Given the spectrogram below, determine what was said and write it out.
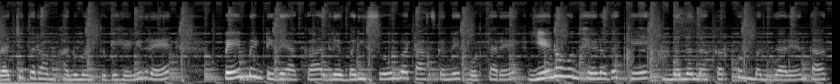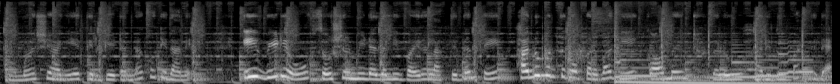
ರಚಿತರಾಮ್ ಹನುಮಂತುಗೆ ಹೇಳಿದ್ರೆ ಪೇಮೆಂಟ್ ಇದೆ ಅಕ್ಕ, ಆದ್ರೆ ಬರೀ ಸೋಲ್ವ ಟಾಸ್ಕ್ ಅನ್ನೇ ಕೊಡ್ತಾರೆ. ಏನೋ ಒಂದು ಹೇಳೋದಕ್ಕೆ ನನ್ನನ್ನ ಕರ್ಕೊಂಡು ಬಂದಿದ್ದಾರೆ ಅಂತ ತಮಾಷೆಯಾಗಿಯೇ ತಿರುಗೇಟನ್ನ ಕೊಟ್ಟಿದ್ದಾನೆ. ಈ ವಿಡಿಯೋ ಸೋಷಿಯಲ್ ಮೀಡಿಯಾದಲ್ಲಿ ವೈರಲ್ ಆಗ್ತಿದ್ದಂತೆ ಹನುಮಂತನ ಪರವಾಗಿ ಕಾಮೆಂಟ್ಗಳು ಹರಿದು ಬರ್ತಿದೆ.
